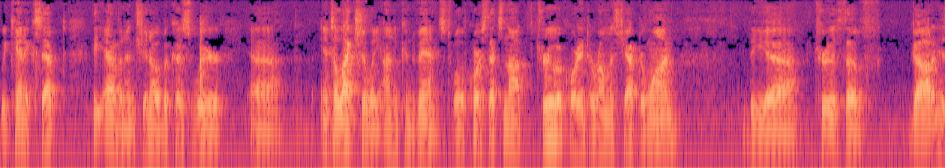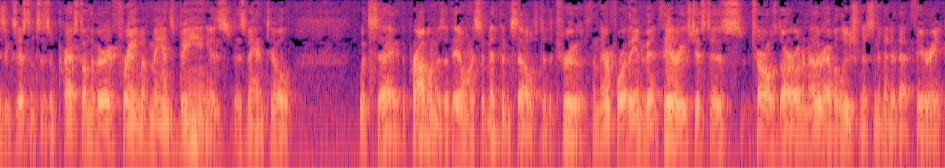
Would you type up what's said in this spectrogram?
we can't accept the evidence, you know, because we're uh, intellectually unconvinced. Well, of course, that's not true according to Romans chapter 1. The uh, truth of God and His existence is impressed on the very frame of man's being, as, as Van Til would say. The problem is that they don't want to submit themselves to the truth, and therefore they invent theories, just as Charles Darwin and other evolutionists invented that theory,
